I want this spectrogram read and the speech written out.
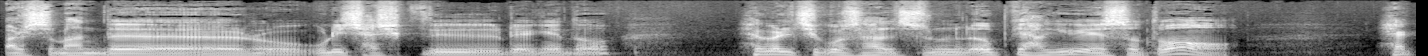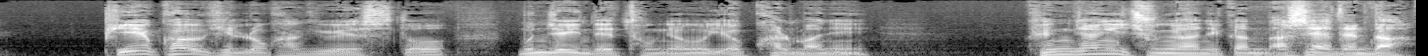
말씀한 대로 우리 자식들에게도 핵을 지고 살 수는 없게 하기 위해서도 핵 비핵화의 길로 가기 위해서도 문재인 대통령의 역할만이 굉장히 중요하니까 나서야 된다.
